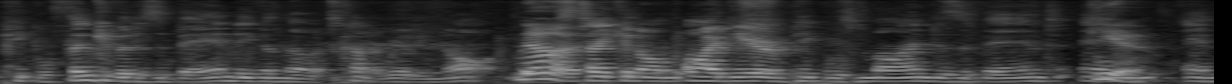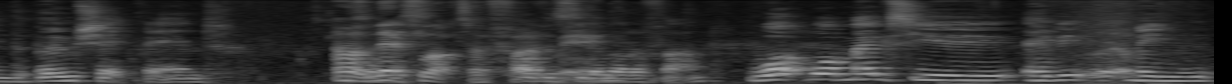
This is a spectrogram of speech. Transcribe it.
people think of it as a band, even though it's kind of really not. But No. it's taken on idea in people's mind as a band, and Yeah. and the Boom Shack band. oh, that's lots of fun, obviously man. a lot of fun. What what makes you have you? I mean.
